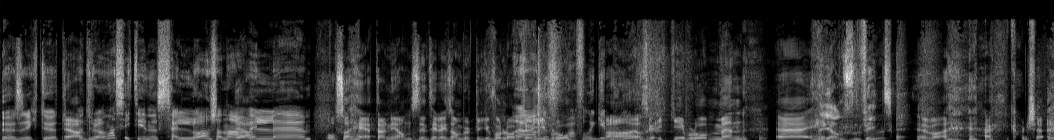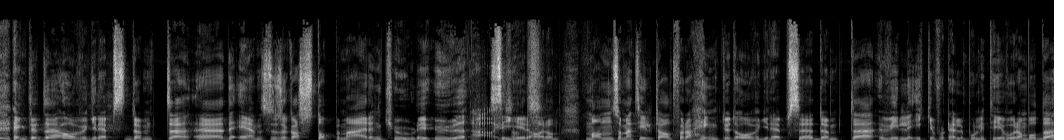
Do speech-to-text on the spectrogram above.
Det høres riktig ut. Ja. Jeg tror han har sittet inne selv òg, så han er Ja. vel eh, Og så heter han Jansen i tillegg, så han burde ikke få lov til Ja, å gi blod. blod. Ah, han skal ikke gi blod, men uh, heng, Jansen finsk? eh, hva, Kanskje. Hengt ut eh, overgrepsdømte. Uh, det eneste som kan stoppe meg, er en kule i huet, Ja, sier sant. Aron. Mannen som er tiltalt for å ha hengt ut overgrepsdømte, ville ikke fortelle politiet hvor han bodde.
